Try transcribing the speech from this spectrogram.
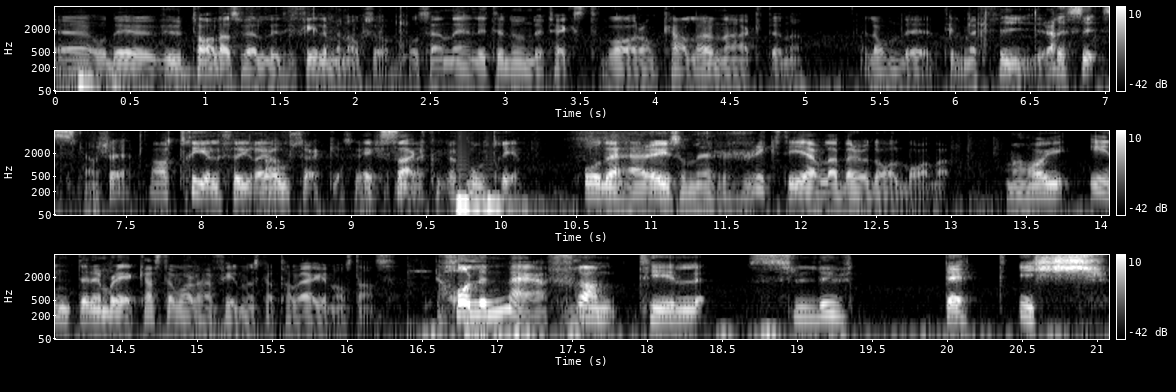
eh, och det uttalas väldigt i filmen också. Och sen en liten undertext vad de kallar den här akterna. Eller om det är till och med fyra. Precis. Kanske. Ja, tre eller fyra, jag är osäker. Jag- Exakt. Jag, kommer ihåg tre. Och det här är ju som en riktig jävla berg och dalbana. Man har ju inte den blekaste var den här filmen ska ta vägen någonstans. Jag håller med fram till slutet ish.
